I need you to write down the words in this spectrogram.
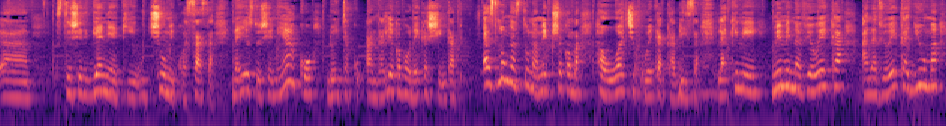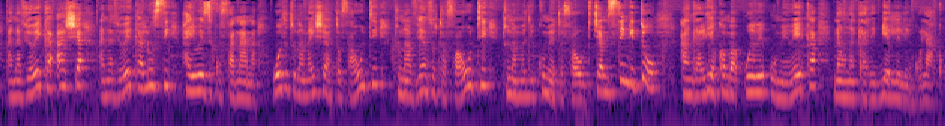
uh, stesheni gani ya kiuchumi kwa sasa? Na hiyo stesheni yako ndo itakuangalia kwamba unaweka shingapi as long as tu una make sure kwamba hauachi kuweka kabisa. Lakini mimi navyoweka anavyoweka juma anavyoweka asha anavyoweka lusi haiwezi kufanana. Wote tuna maisha ya tofauti tuna vyanzo tofauti tuna majukumu ya tofauti. Cha msingi tu angalia kwamba wewe umeweka na unakaribia lile lengo lako.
